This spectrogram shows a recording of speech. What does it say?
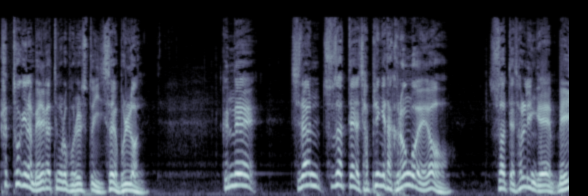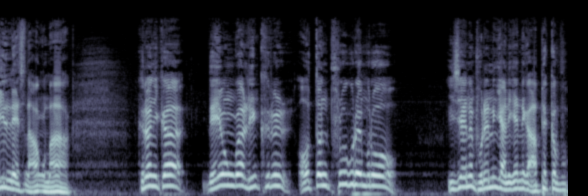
카톡이나 메일 같은 거로 보낼 수도 있어요. 물론. 근데 지난 수사 때 잡힌 게 다 그런 거예요. 수사 때 설린 게 메일 내에서 나오고 막. 그러니까 내용과 링크를 어떤 프로그램으로 이제는 보내는 게 아니겠는가 앞에 거 부-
